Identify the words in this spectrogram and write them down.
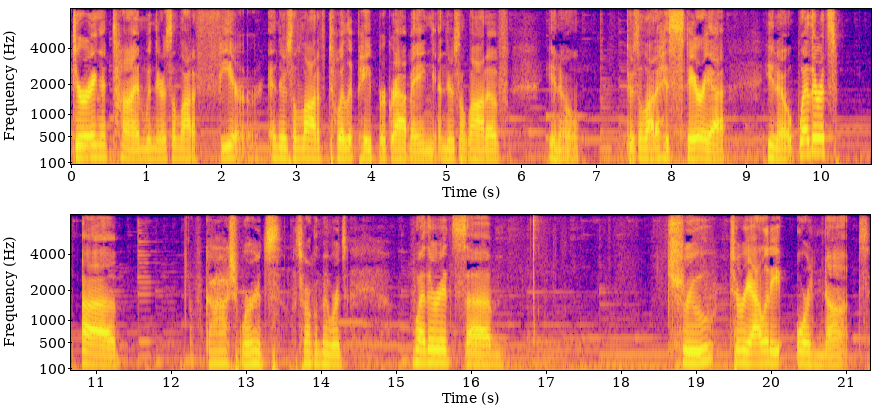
during a time when there's a lot of fear and there's a lot of toilet paper grabbing and there's a lot of, you know, there's a lot of hysteria, you know, whether it's, uh, oh gosh, words, what's wrong with my words? Whether it's um, true to reality or not,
